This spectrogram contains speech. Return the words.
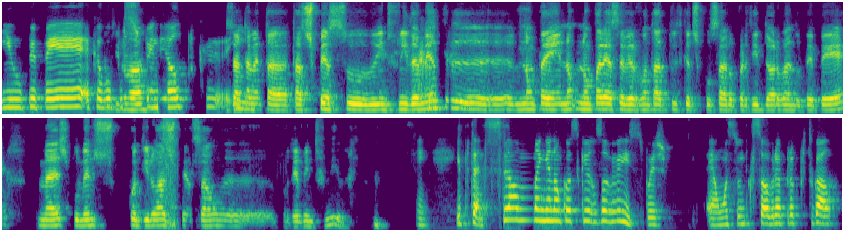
e o PPE acabou Continua. por suspendê-lo porque... Exatamente, está, está, suspenso indefinidamente, eh, não, tem, não, não parece haver vontade política de expulsar o partido de Orbán do PPE, mas pelo menos continua a suspensão uh, por tempo indefinido. Sim, e portanto, se a Alemanha não conseguir resolver isso, depois é um assunto que sobra para Portugal.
